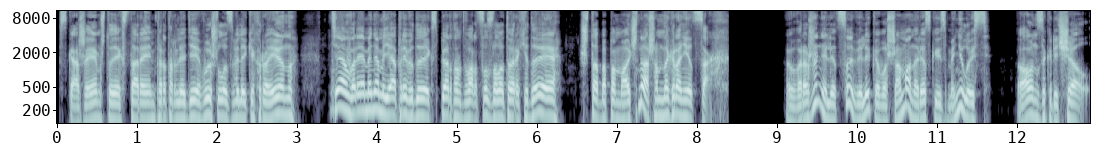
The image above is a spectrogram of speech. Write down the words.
Скажи им, что их старый император людей вышел из Великих Руин. Тем временем я приведу экспертов Дворца Золотой Орхидеи, чтобы помочь нашим на границах». Выражение лица великого шамана резко изменилось, а он закричал.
